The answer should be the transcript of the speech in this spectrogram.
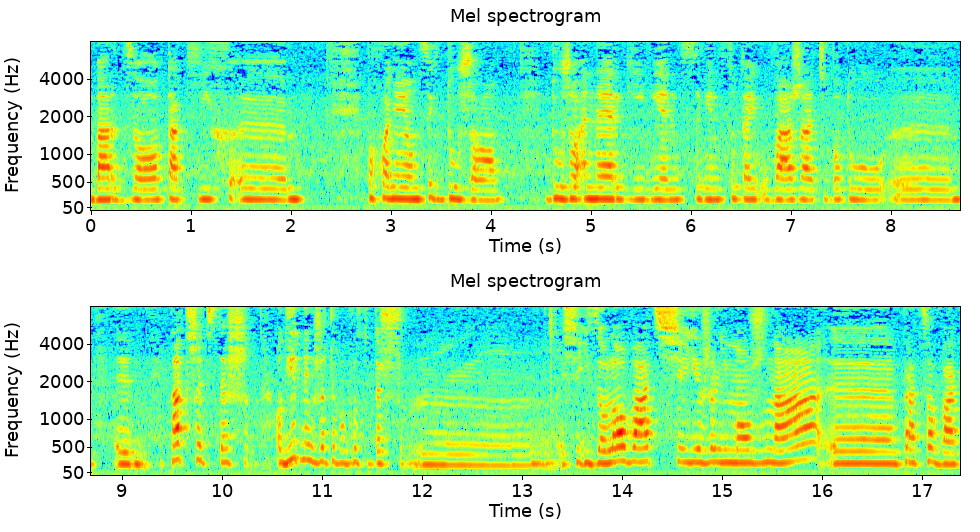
bardzo takich y, pochłaniających dużo, dużo energii, więc, więc tutaj uważać, bo tu y, y, patrzeć też od jednych rzeczy po prostu też mm, się izolować, jeżeli można, y, pracować,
